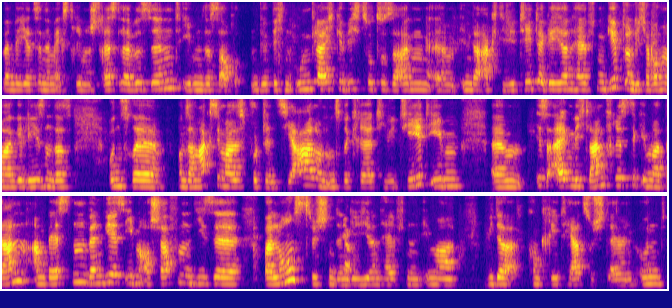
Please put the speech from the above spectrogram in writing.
wenn wir jetzt in einem extremen Stresslevel sind, eben das auch wirklich ein Ungleichgewicht sozusagen ähm, in der Aktivität der Gehirnhälften gibt. Und ich habe auch mal gelesen, dass unsere, unser maximales Potenzial und unsere Kreativität eben ähm, ist eigentlich langfristig immer dann am besten, wenn wir es eben auch schaffen, diese Balance zwischen den ja. Gehirnhälften immer wieder konkret herzustellen. Und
